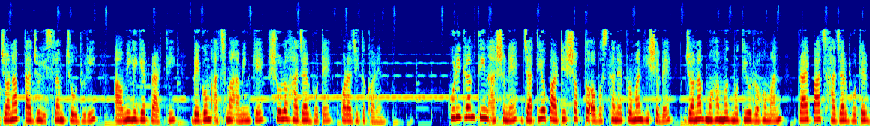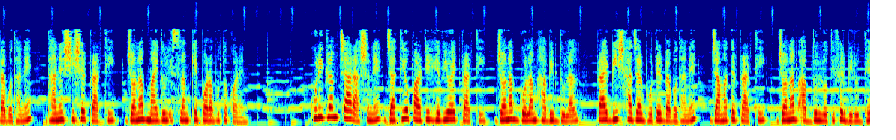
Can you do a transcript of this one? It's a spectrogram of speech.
জনাব তাজুল ইসলাম চৌধুরী, আওয়ামী লীগের প্রার্থী, বেগম আছমা আমিনকে ষোলো হাজার ভোটে পরাজিত করেন। কুড়িগ্রাম তিন আসনে জাতীয় পার্টির শক্ত অবস্থানের প্রমাণ হিসেবে জনাব মোহাম্মদ মতিউর রহমান প্রায় পাঁচ হাজার ভোটের ব্যবধানে ধানের শীষের প্রার্থী জনাব মাইদুল ইসলামকে পরাভূত করেন। কুড়িগ্রাম চার আসনে জাতীয় পার্টির হেভিওয়েট প্রার্থী জনাব গোলাম হাবিব দুলাল প্রায় বিশ হাজার ভোটের ব্যবধানে জামাতের প্রার্থী জনাব আব্দুল লতিফের বিরুদ্ধে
